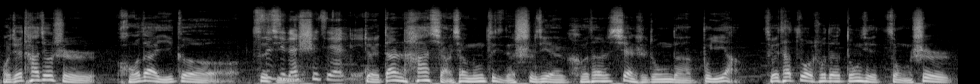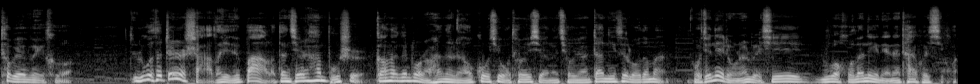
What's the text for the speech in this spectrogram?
我觉得他就是活在一个自自己的世界里，对，但是他想象中自己的世界和他现实中的不一样，所以他做出的东西总是特别违和。如果他真是傻子也就罢了，但其实他不是。刚才跟仲老还在聊，过去我特别喜欢的球员丹尼斯·罗德曼，我觉得那种人蕊希如果活在那个年代，他也会喜欢。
